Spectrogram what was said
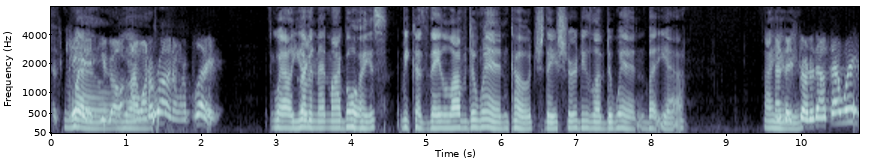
As kids, Well, you go, yeah. I want to run. I want to play. Well, you Are haven't met my boys because they love to win, coach. They sure do love to win, but yeah. I hear And they you. started out that way.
